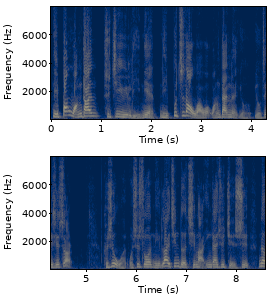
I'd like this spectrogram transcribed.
你帮王丹是基于理念，你不知道王王王丹呢有有这些事儿。可是我我是说，你赖清德起码应该去解释，那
